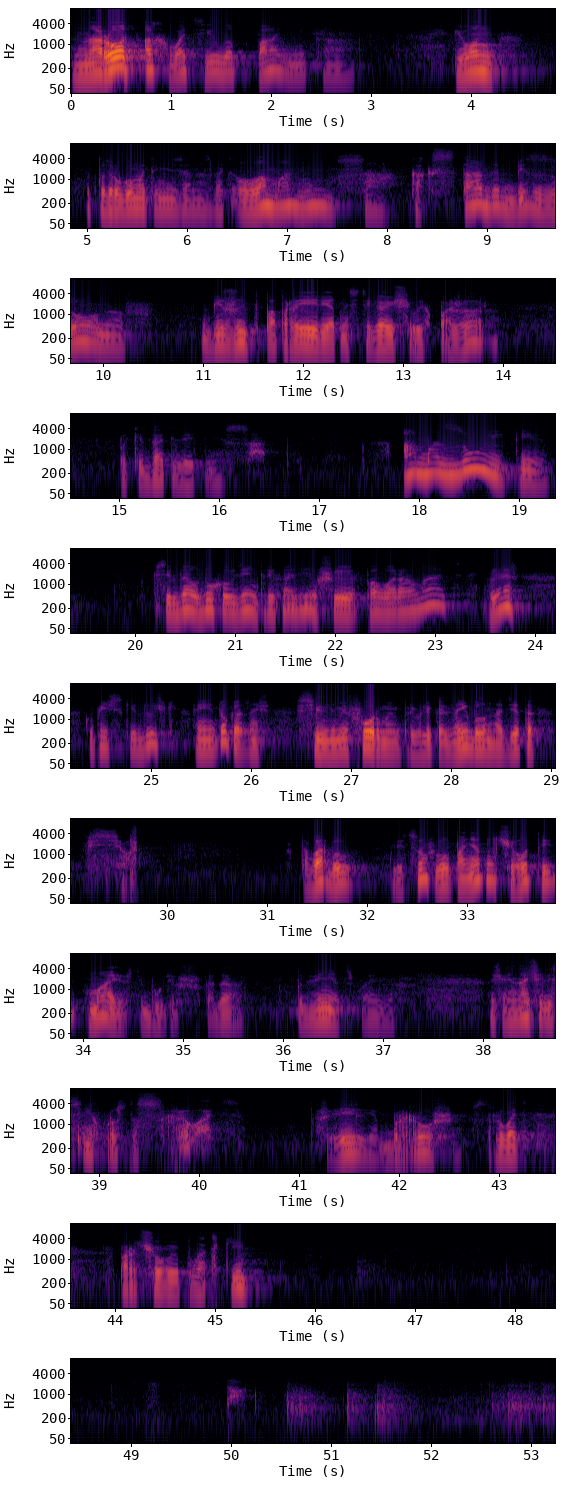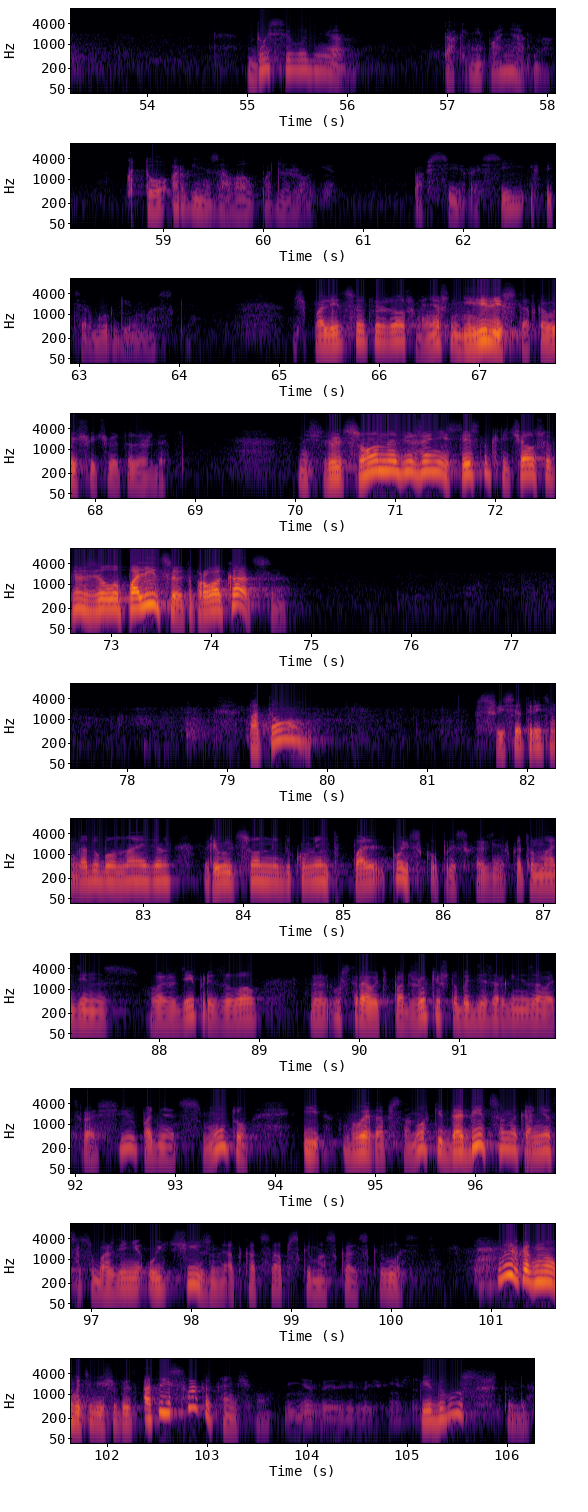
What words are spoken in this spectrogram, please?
Народ охватила паника. И он, вот по-другому это нельзя назвать, ломанулся, как стадо бизонов, бежит по прерии от настигающего их пожара, покидать летний сад. А мазурики, всегда в духов день приходившие поворовать, понимаешь, купеческие дочки, они не только, значит, сильными формами привлекали, на них было надето все. Товар был лицом, чтобы было понятно, чего ты маять будешь, когда под венец пойдешь. Значит, они начали с них просто срывать ожерелья, броши, срывать парчевые платки. Так. До сегодня так и непонятно, кто организовал поджоги по всей России и в Петербурге и в Москве. Значит, полиция утверждала, что, конечно, нигилисты, от кого еще чего-то ждать. Значит, революционное движение, естественно, кричало, что, конечно, сделала полиция, это провокация. Потом, в 1963 году был найден революционный документ польского происхождения, в котором один из вождей призывал устраивать поджоги, чтобы дезорганизовать Россию, поднять смуту и в этой обстановке добиться, наконец, освобождения Уйчизны от кацапской москальской власти. Видишь, как много тебе еще придется. А ты из ФАК оканчивал? Нет, Борис Григорьевич, конечно. Педвуз, что ли? Нет.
